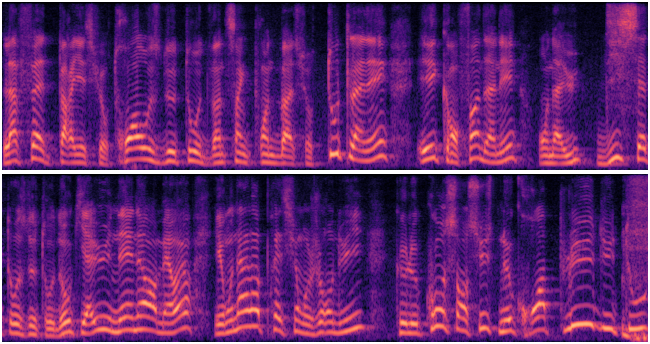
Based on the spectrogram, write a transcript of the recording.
la Fed pariait sur trois hausses de taux de 25 points de base sur toute l'année et qu'en fin d'année, on a eu 17 hausses de taux. Donc il y a eu une énorme erreur et on a l'impression aujourd'hui que le consensus ne croit plus du tout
